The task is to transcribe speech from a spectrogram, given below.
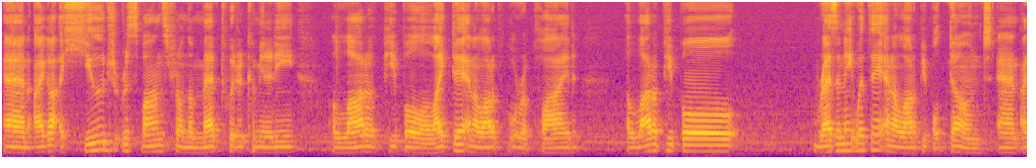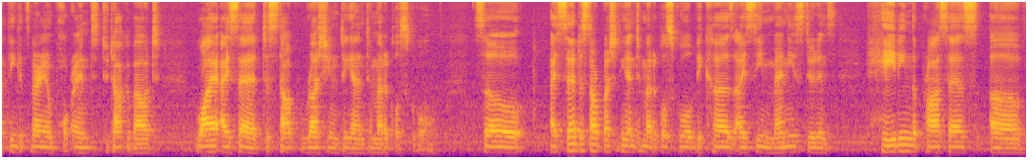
and I got a huge response from the med Twitter community. A lot of people liked it and a lot of people replied. A lot of people resonate with it and a lot of people don't and I think it's very important to talk about why I said to stop rushing to get into medical school. So I said to stop rushing to get into medical school because I see many students hating the process of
